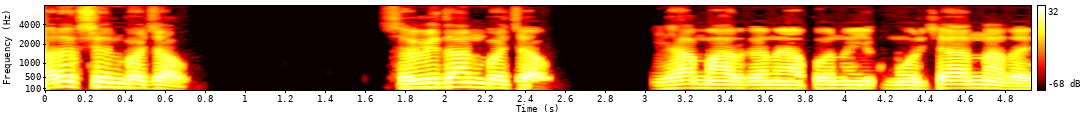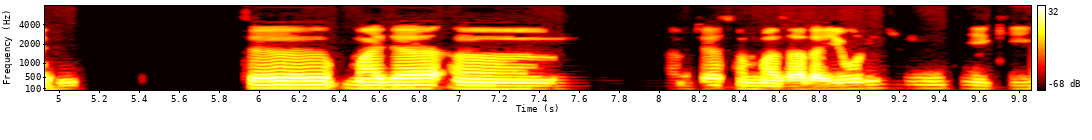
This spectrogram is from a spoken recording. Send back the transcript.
आरक्षण बचाव संविधान बचाव ह्या मार्गाने आपण एक मोर्चा आणणार आहे. तर माझ्या आमच्या समाजाला एवढीच विनंती आहे की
